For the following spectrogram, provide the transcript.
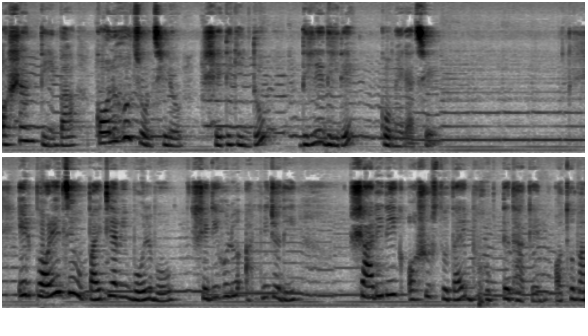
অশান্তি বা কলহ চলছিল, সেটি কিন্তু ধীরে ধীরে কমে গেছে। এরপরে যে উপায়টি আমি বলব, সেটি হলো আপনি যদি শারীরিক অসুস্থতায় ভুগতে থাকেন অথবা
